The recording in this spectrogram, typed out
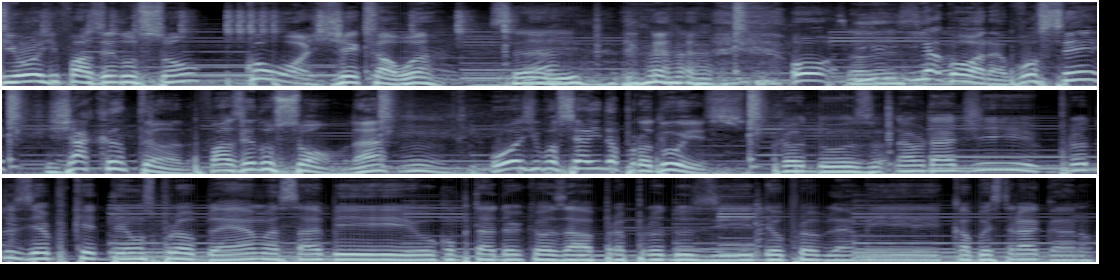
E hoje fazendo o som com o OG Cauã. Isso né? aí. Só e, e agora, você já cantando, fazendo som, né? Hum, Hoje você ainda produz? produzo. Na verdade, produzir porque tem uns problemas, sabe? O computador que eu usava pra produzir deu problema e acabou estragando.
